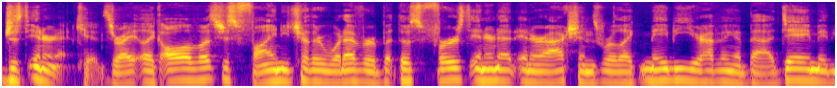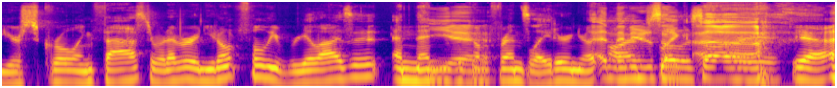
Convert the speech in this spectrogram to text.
just internet kids, right? Like all of us just find each other, whatever. But those first internet interactions were like maybe you're having a bad day, maybe you're scrolling fast or whatever, and you don't fully realize it, and then you Yeah. become friends later, and you're like, And oh, then I'm you're just so like, sorry. uh. yeah.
